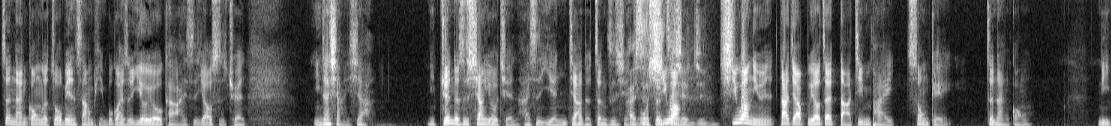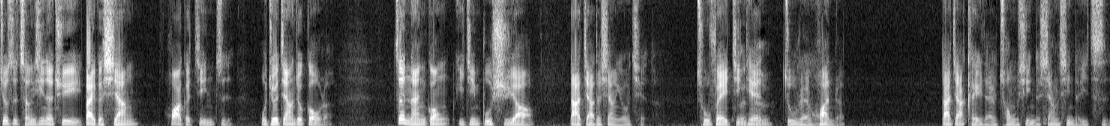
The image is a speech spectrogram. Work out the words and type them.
正南宫的周边商品，不管是悠游卡还是钥匙圈，你再想一下。你捐的是香油钱，还是严家的政治现金？还是我希望希望你们大家不要再打金牌送给正南宫，你就是诚心的去拜个香，画个金纸，我觉得这样就够了。正南宫已经不需要大家的香油钱了，除非今天主人换了，大家可以来重新的相信的一次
